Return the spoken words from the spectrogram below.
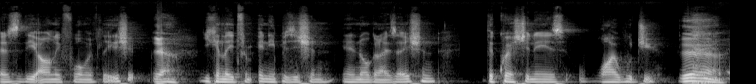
as the only form of leadership. Yeah. You can lead from any position in an organization the question is, why would you? Yeah.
